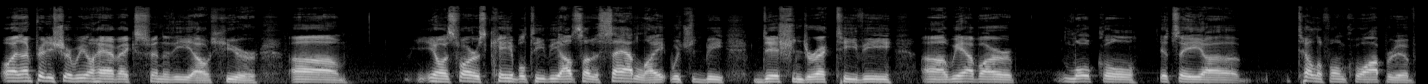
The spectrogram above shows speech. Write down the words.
Oh, and I'm pretty sure we don't have Xfinity out here. Um, you know, as far as cable TV outside of satellite, which would be Dish and Direct TV, uh, we have our local. It's a uh, telephone cooperative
